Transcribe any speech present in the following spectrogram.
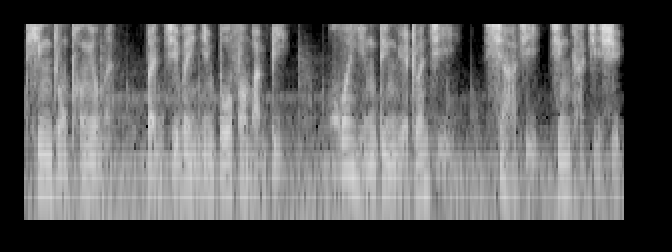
听众朋友们，本集为您播放完毕，欢迎订阅专辑，下集精彩继续。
